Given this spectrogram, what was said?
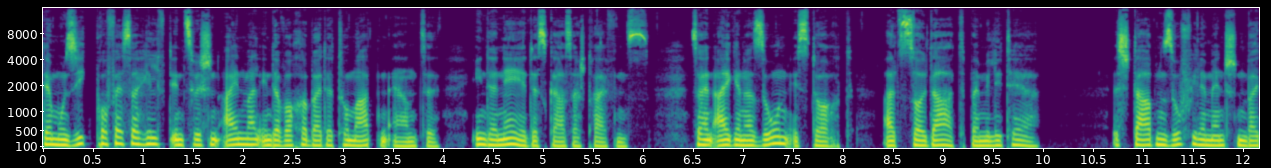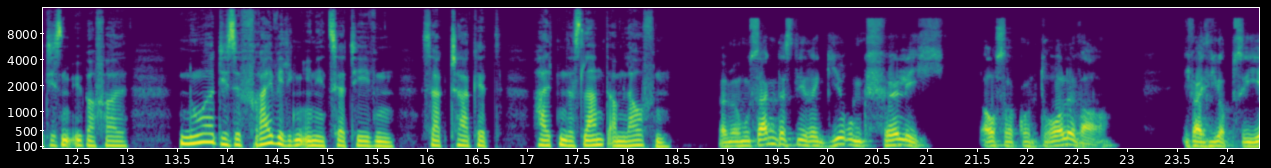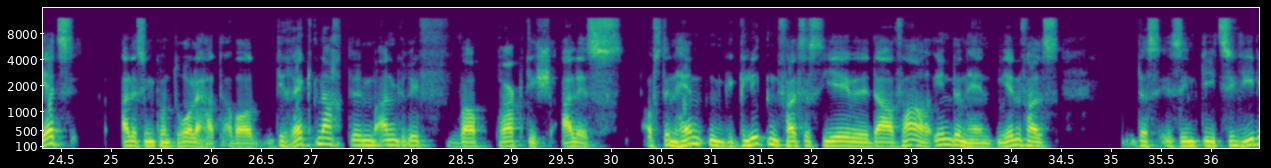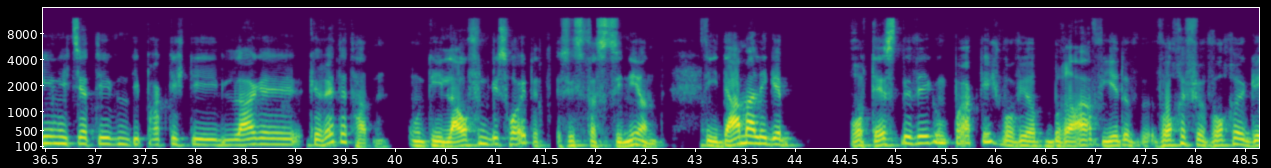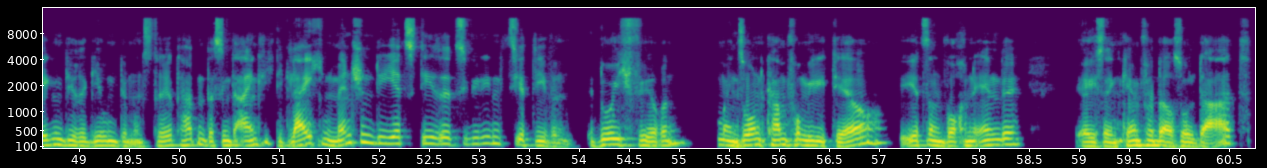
Der Musikprofessor hilft inzwischen einmal in der Woche bei der Tomatenernte in der Nähe des Gazastreifens. Sein eigener Sohn ist dort als Soldat beim Militär. Es starben so viele Menschen bei diesem Überfall. Nur diese freiwilligen Initiativen, sagt Chaket, halten das Land am Laufen. Weil man muss sagen, dass die Regierung völlig außer Kontrolle war. Ich weiß nicht, ob sie jetzt alles in Kontrolle hat. Aber direkt nach dem Angriff war praktisch alles aus den Händen geglitten, falls es je da war, in den Händen. Jedenfalls, das sind die Zivilinitiativen, die praktisch die Lage gerettet hatten. Und die laufen bis heute. Es ist faszinierend. Die damalige Protestbewegung praktisch, wo wir brav jede Woche für Woche gegen die Regierung demonstriert hatten. Das sind eigentlich die gleichen Menschen, die jetzt diese Zivilinitiativen durchführen. Mein Sohn kam vom Militär, jetzt am Wochenende. Er ist ein kämpfender Soldat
